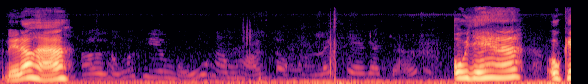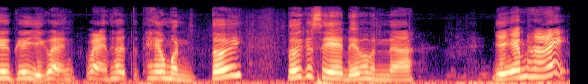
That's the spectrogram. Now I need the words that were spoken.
để đó hả? Ừ ô vậy hả? Ok ok vậy các bạn các bạn theo, theo mình tới tới cái xe để mà mình à, vậy em hái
